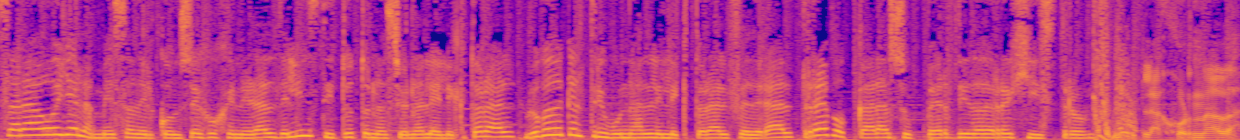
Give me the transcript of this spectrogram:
regresará hoy a la mesa del Consejo General del Instituto Nacional Electoral luego de que el Tribunal Electoral Federal revocara su pérdida de registro. La jornada.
